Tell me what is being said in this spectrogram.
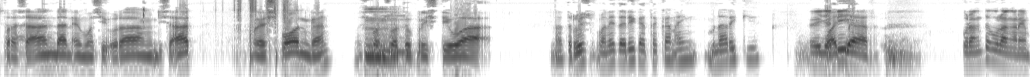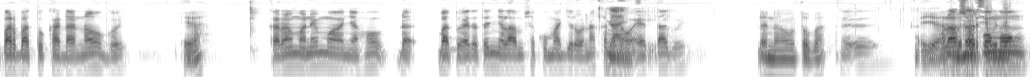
perasaan dan emosi orang di saat merespon kan respon Hmm. suatu peristiwa nah terus mana tadi katakan aing menarik ya Eh, jadi wajar orang tuh ulang ngelempar batu ke danau, goy. ya Karena mana mau nyaho da, batu eta teh nyelam sakuma jerona ke danau eta, goy. danau toba Heeh. iya Ulah sok ngomong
